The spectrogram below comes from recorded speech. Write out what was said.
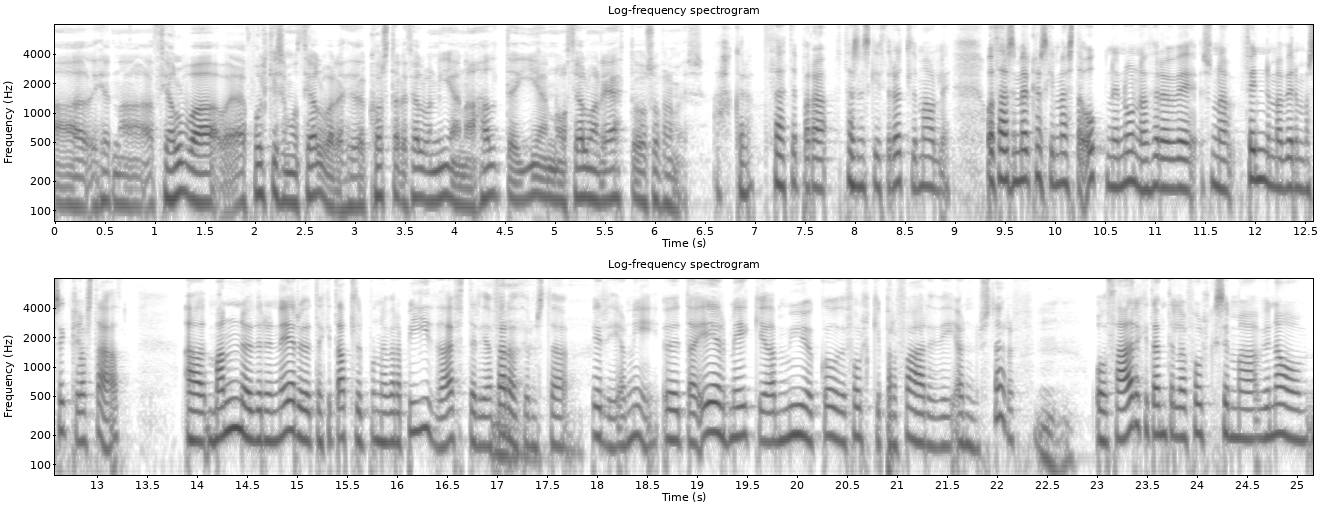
að hérna, þjálfa, fólki sem þú þjálfar, því það kostar að þjálfa nýjan að halda í hann og þjálfa hann rétt og svo framvegs. Akkurat, þetta er bara það sem skiptir öllu máli og það sem er kannski mesta ógni núna þegar við svona finnum að við erum að sigla á stað að mannauðurinn eru auðvitað ekki allir búin að vera að býða eftir því að ferðarþjónusta byrja á ný. Auðvitað er mikið að mjög góðu fólki bara farið í önnur störf Mm -hmm. Og það er ekkit endilega fólk sem við náum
